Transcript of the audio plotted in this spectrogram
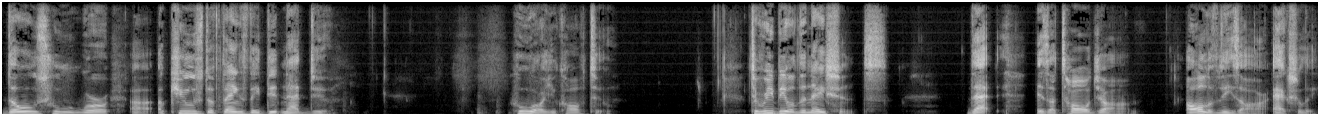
Those who were uh, accused of things they did not do. Who are you called to? To rebuild the nations. That is a tall job. All of these are actually.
